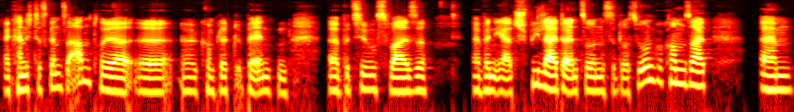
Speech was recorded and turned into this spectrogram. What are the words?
dann kann ich das ganze Abenteuer äh, äh, komplett beenden. Äh, beziehungsweise, äh, wenn ihr als Spielleiter in so eine Situation gekommen seid, ähm,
